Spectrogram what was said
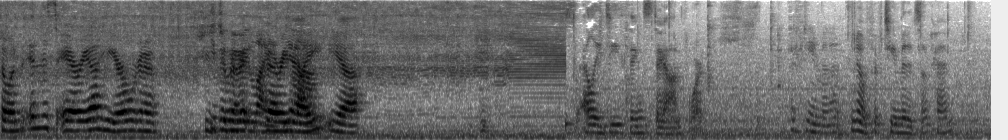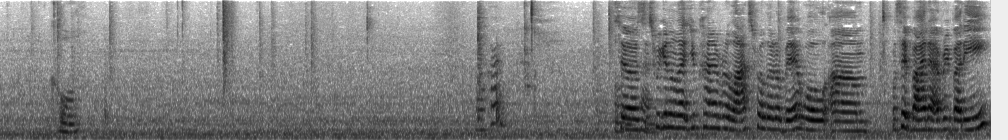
So in, in this area here, we're gonna, she's Keep it doing very it light, very yeah. light, yeah. LED things stay on for? 15 minutes. No, 15 minutes, okay. Cool. Okay. So Okay. since we're gonna let you kind of relax for a little bit, we'll um, we'll say bye to everybody,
